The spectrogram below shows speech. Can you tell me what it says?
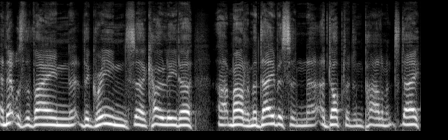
and that was the vein the Greens uh, co-leader uh, Marama Davidson uh, adopted in Parliament today.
